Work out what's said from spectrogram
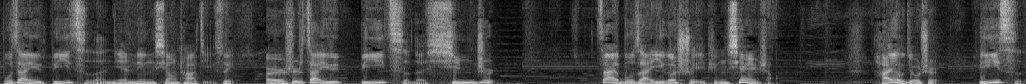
不在于彼此的年龄相差几岁，而是在于彼此的心智在不在一个水平线上，还有就是彼此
